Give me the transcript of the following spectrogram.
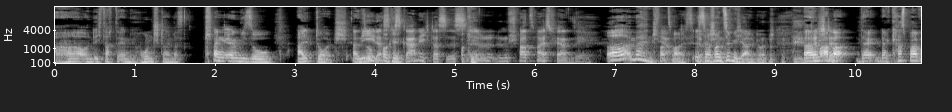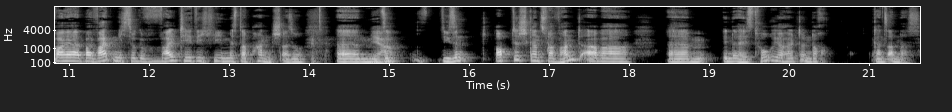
Ah, und ich dachte irgendwie Hohenstein. Das klang irgendwie so altdeutsch. Also, nee, das okay. ist gar nicht, das ist Okay. äh, im Schwarz-Weiß-Fernsehen. Ah, immerhin schwarz-weiß. Ja. Ist ja schon ziemlich altdeutsch. Ähm, aber der, der Kasper war ja bei weitem nicht so gewalttätig wie Mr. Punch. Also ähm, Ja. sind, die sind optisch ganz verwandt, aber ähm, in der Historie halt dann doch ganz anders.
